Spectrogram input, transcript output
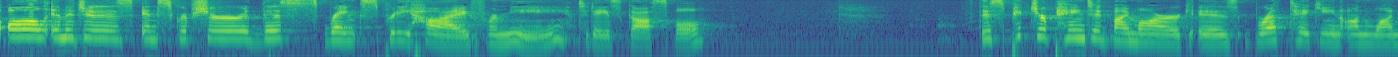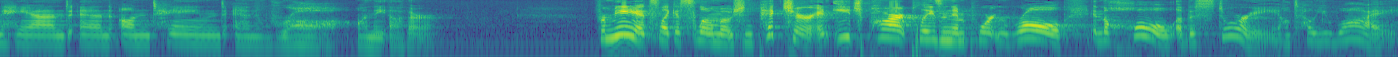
Of all images in Scripture, this ranks pretty high for me, today's gospel. This picture painted by Mark is breathtaking on one hand and untamed and raw on the other. For me, it's like a slow motion picture, and each part plays an important role in the whole of the story. I'll tell you why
